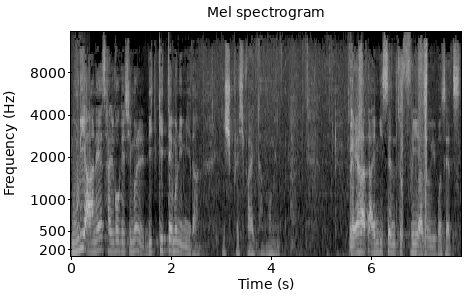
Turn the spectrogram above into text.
우리 안에 살고 계심을 믿기 때문입니다. Ich spreche weiter. Moment. Er hat ein bisschen zu früh also übersetzt.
